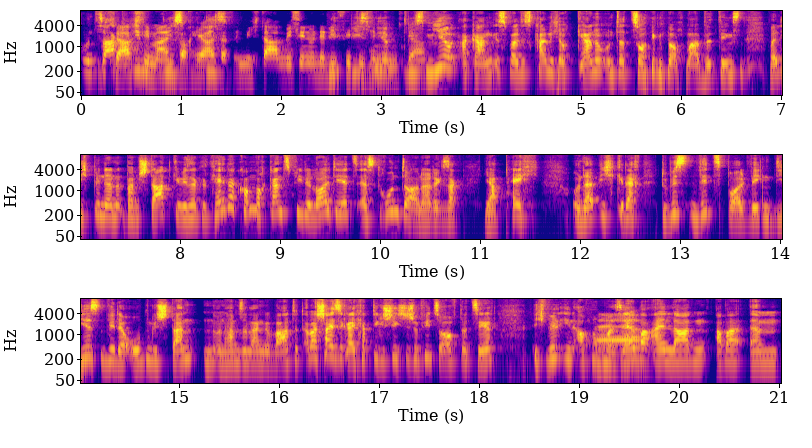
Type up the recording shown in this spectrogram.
und sag Sag's ihm, ihm einfach, ja, dass er mich da ein bisschen unter die Fittiche nimmt. Wie es mir ergangen ist, weil das kann ich auch gerne unter Zeugen nochmal bedingsen, weil ich bin dann beim Start gewesen und gesagt, hey, da kommen noch ganz viele Leute jetzt erst runter. Und dann hat er gesagt, ja, Pech. Und da habe ich gedacht, du bist ein Witzbold, wegen dir sind wir da oben gestanden und haben so lange gewartet. Aber scheißegal, ich habe die Geschichte schon viel zu oft erzählt. Ich will ihn auch nochmal äh. selber einladen, aber ähm,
